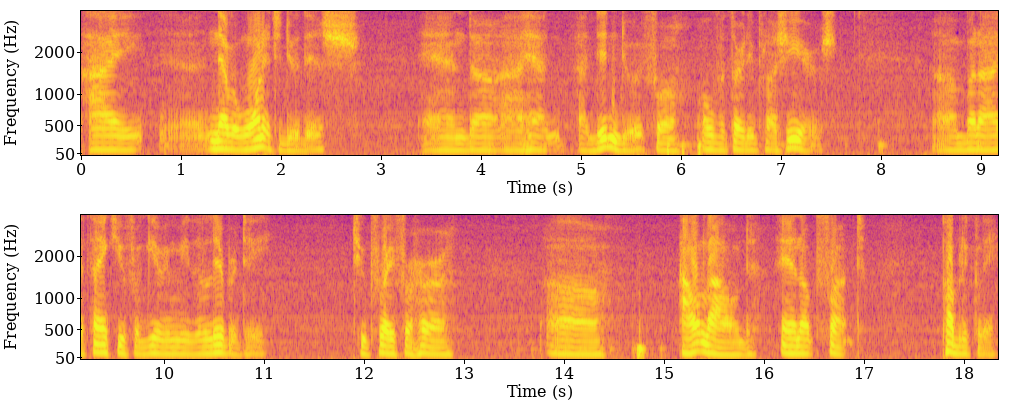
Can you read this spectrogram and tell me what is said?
I uh, never wanted to do this and uh, I had I didn't do it for over 30 plus years. Uh, but I thank you for giving me the liberty to pray for her uh, out loud and up front, publicly,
